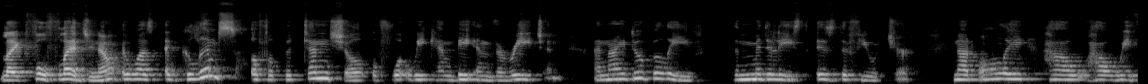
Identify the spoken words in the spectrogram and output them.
like full fledged, you know? It was a glimpse of a potential of what we can be in the region. And I do believe the Middle East is the future. Not only how, how we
